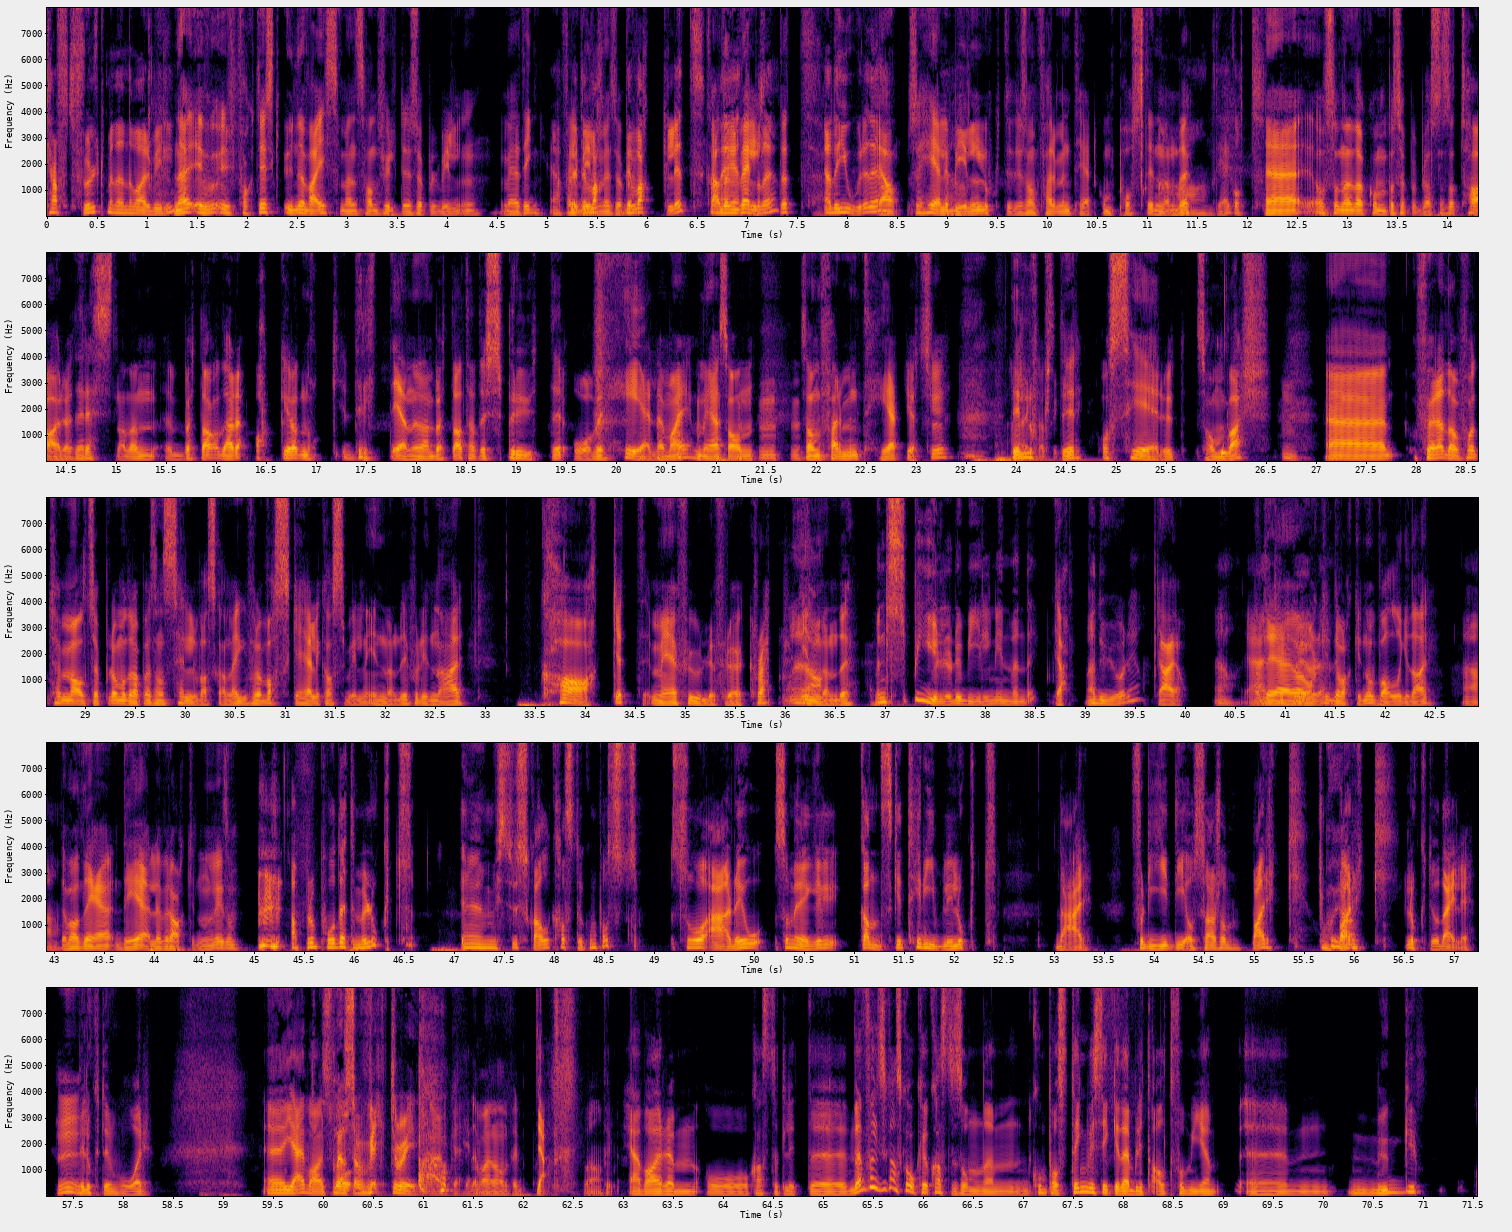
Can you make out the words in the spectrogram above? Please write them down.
kraftfullt med denne varebilen? Nei, eh, faktisk underveis mens han fylte søppelbilen med ting. Ja, for det, vak det vaklet? Ja, Kan den det på det? veltet. Ja, det gjorde det. Ja, så hele Ja. bilen luktet i sånn fermentert kompost innvendig. Ah, det er godt. Eh, og så når jeg da kommer på søppelplassen, så tar jeg ut resten av den bøtta, og da er det akkurat nok dritt igjen i den bøtta til at det spruter over hele meg med sånn, sånn fermentert gjødsel. Det er lukter og ser ut som bæsj. Mm. Eh, før jeg da får tømme alt søppelet og må dra på et sånn selvvaskanlegg for å vaske hele kassebilen innvendig fordi den er kaket med fuglefrø-crap Ja. innvendig. Men spyler du bilen innvendig? Ja. Ja, du gjør det, ja? Ja, ja. ja det, var ikke, det var ikke noe valg der. Ja. Det var det, det eller vrake den, liksom. Apropos dette med lukt. Eh, hvis du skal kaste kompost, så er det jo som regel ganske trivelig lukt der. Fordi de også har sånn bark. Og Å, ja. bark lukter jo deilig. Mm. Det lukter vår. Eh, Jeg var på Smells of victory! Nei, okay, det var en annen film. Ja, det var en annen film. Jeg var um, og kastet litt uh, Det er faktisk ganske ok å kaste sånn um, kompostting, hvis ikke det er blitt altfor mye um, mugg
